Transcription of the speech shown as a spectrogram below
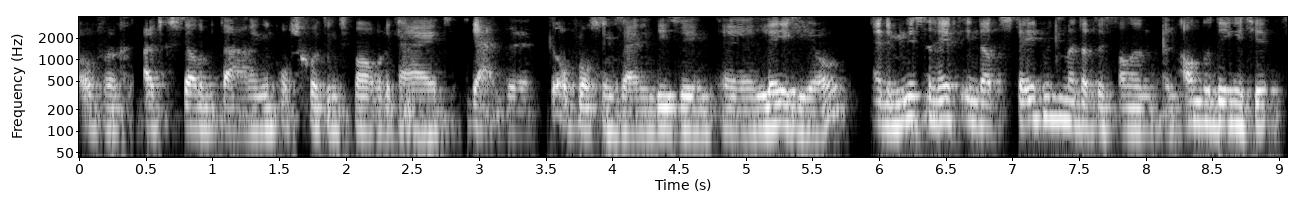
over uitgestelde betalingen, opschortingsmogelijkheid. Ja, de, de oplossingen zijn in die zin uh, legio. En de minister heeft in dat statement, maar dat is dan een, een ander dingetje,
